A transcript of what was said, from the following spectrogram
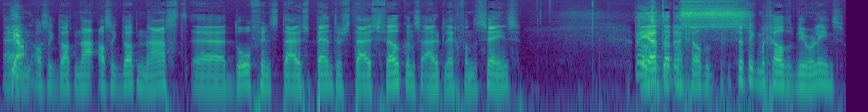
En Ja. als, ik dat na, als ik dat naast eh, Dolphins thuis, Panthers thuis, Falcons uitleg van de Saints... Dan nee, ja, zet, dat ik is, mijn geld op, zet ik mijn geld op New Orleans.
